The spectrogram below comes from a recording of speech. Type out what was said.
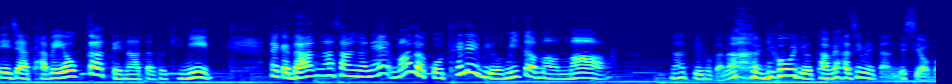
でじゃあ食べよっかってなった時になんか旦那さんがねまだこうテレビを見たまんま何て言うのかな 料理を食べ始めたんですよ。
